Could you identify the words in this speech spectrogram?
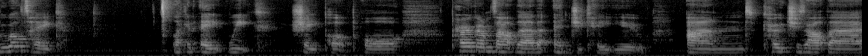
we will take like an eight week shape up or programs out there that educate you and coaches out there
